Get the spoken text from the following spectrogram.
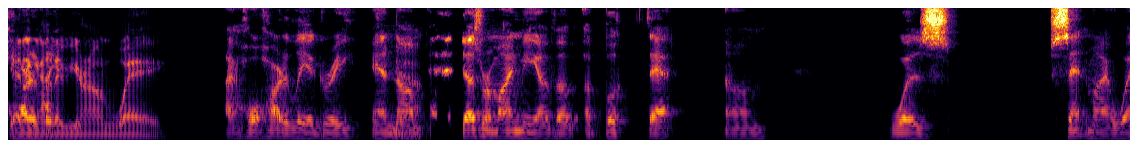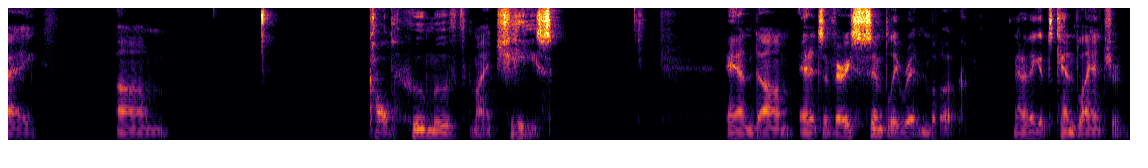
getting out of your own way. I wholeheartedly agree and, yeah. um, and it does remind me of a, a book that um, was sent my way um, called who moved my cheese. And um, and it's a very simply written book and i think it's ken blanchard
